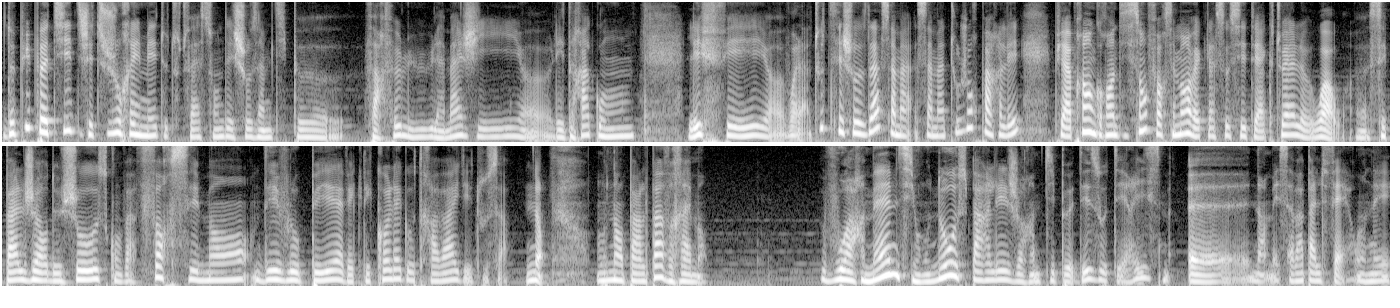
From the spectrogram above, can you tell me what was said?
depuis petite, j'ai toujours aimé de toute façon des choses un petit peu euh, farfelues, la magie, euh, les dragons, les fées, voilà, toutes ces choses-là, ça m'a toujours parlé. Puis après, en grandissant, forcément, avec la société actuelle, waouh, c'est pas le genre de choses qu'on va forcément développer avec les collègues au travail et tout ça. Non, on n'en parle pas vraiment voire même si on ose parler genre un petit peu d'ésotérisme, euh, non mais ça va pas le faire. On est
